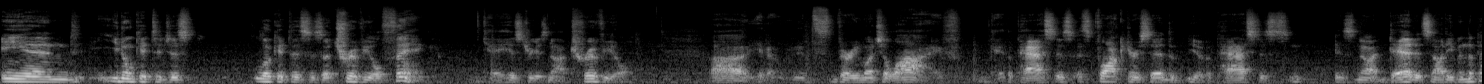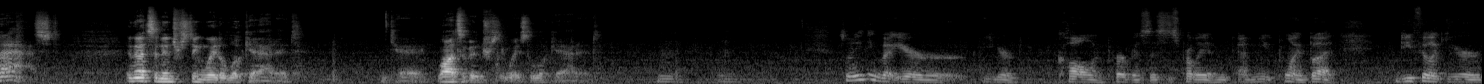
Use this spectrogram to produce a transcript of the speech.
and you don't get to just look at this as a trivial thing. Okay, history is not trivial. Uh, you know, it's very much alive. Okay, the past is, as Faulkner said, the, you know, the past is is not dead. It's not even the past. And that's an interesting way to look at it. Okay, lots of interesting ways to look at it. Mm-hmm. So when you think about your your call and purpose, this is probably a, a mute point, but do you feel like your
